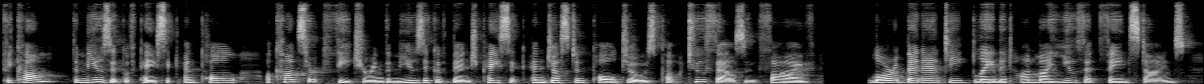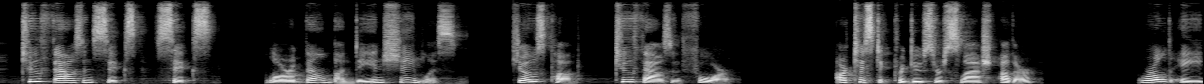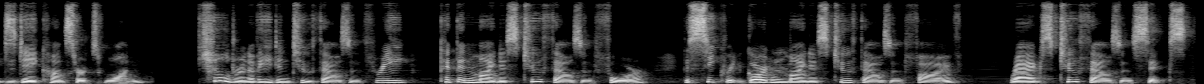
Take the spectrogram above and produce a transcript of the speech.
Become the music of Pasek and Paul, a concert featuring the music of Benj Pasek and Justin Paul Joe's Pub 2005. Laura Benanti Blame It on My Youth at Feinstein's 2006 6. Laura Bell Bundy in Shameless. Joe's Pub 2004. Artistic producer slash other. World AIDS Day Concerts 1. Children of Eden 2003. Pippin minus 2004. The Secret Garden minus 2005. Rags 2006.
